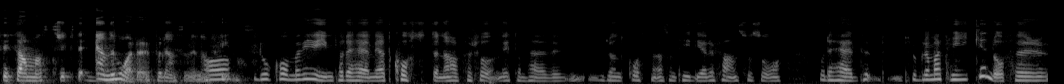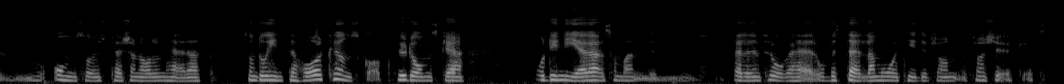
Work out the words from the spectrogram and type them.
tillsammans tryckte ännu hårdare på den som redan ja, finns. Då kommer vi ju in på det här med att kostnaderna har försvunnit, de här grundkostnaderna som tidigare fanns och så. Och det här problematiken då för omsorgspersonalen här att, som då inte har kunskap, hur de ska ordinera, som man ställer en fråga här, och beställa måltider från, från köket.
